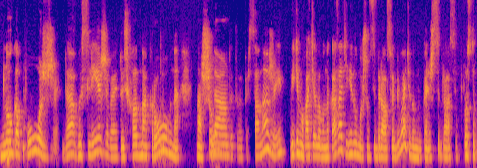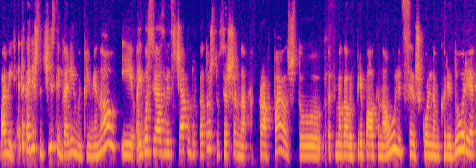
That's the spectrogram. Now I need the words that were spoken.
много позже, да, выслеживая, то есть хладнокровно нашел да. вот этого персонажа и, видимо, хотел его наказать. Я не думаю, что он собирался убивать, я думаю, конечно, собирался просто побить. Это, конечно, чистый галимый криминал, и его связывает с чатом только то, что совершенно прав Павел, что это могла быть перепалка на улице, в школьном коридоре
